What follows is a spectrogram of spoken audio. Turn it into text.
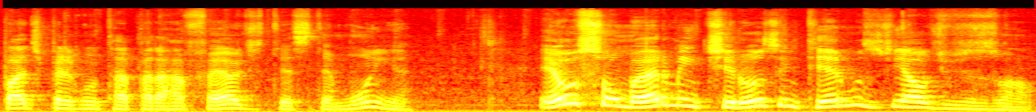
Pode perguntar para Rafael de testemunha. Eu sou o maior mentiroso em termos de audiovisual.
